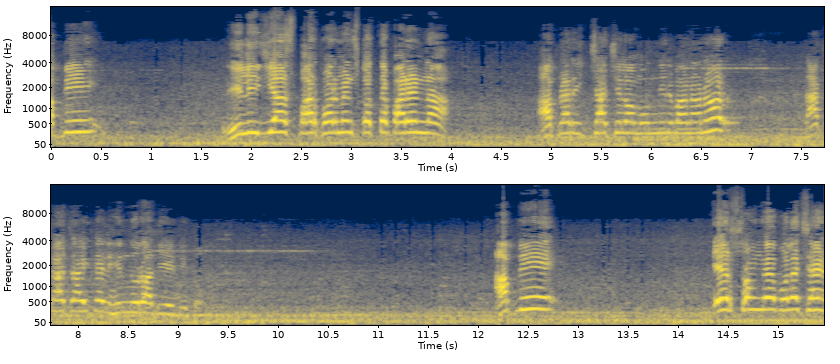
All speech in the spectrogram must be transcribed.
আপনি রিলিজিয়াস পারফরমেন্স করতে পারেন না। আপনার ইচ্ছা ছিল মন্দির বানানোর, টাকা চাইতেন হিন্দুরা দিয়ে দিত। আপনি এর সঙ্গে বলেছেন,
